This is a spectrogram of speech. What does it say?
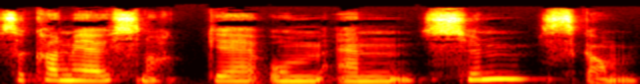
så kan vi òg snakke om en sunn skam.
